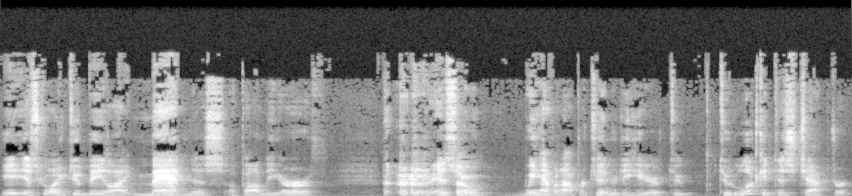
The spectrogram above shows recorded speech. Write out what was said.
It is going to be like madness upon the earth. and so we have an opportunity here to, to look at this chapter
